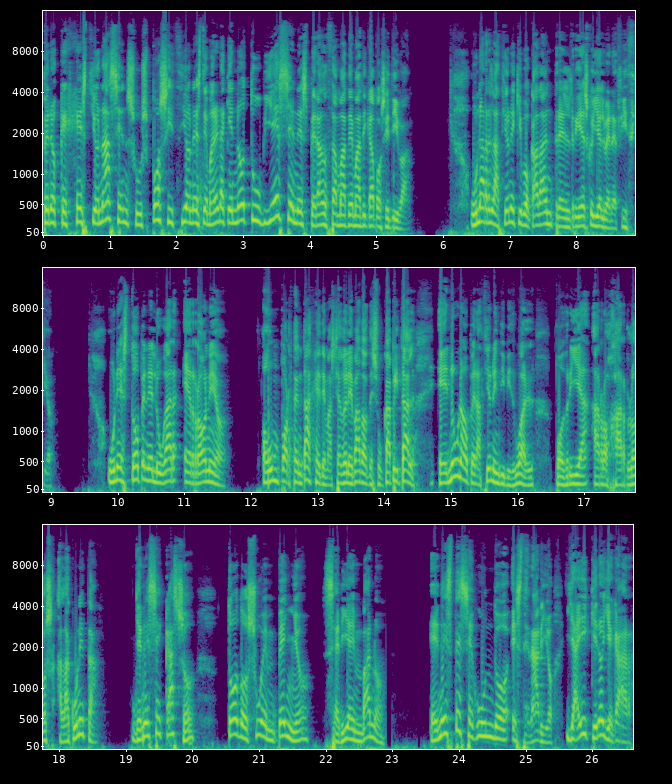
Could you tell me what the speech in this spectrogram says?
pero que gestionasen sus posiciones de manera que no tuviesen esperanza matemática positiva. Una relación equivocada entre el riesgo y el beneficio un stop en el lugar erróneo o un porcentaje demasiado elevado de su capital en una operación individual podría arrojarlos a la cuneta. Y en ese caso, todo su empeño sería en vano. En este segundo escenario, y ahí quiero llegar,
